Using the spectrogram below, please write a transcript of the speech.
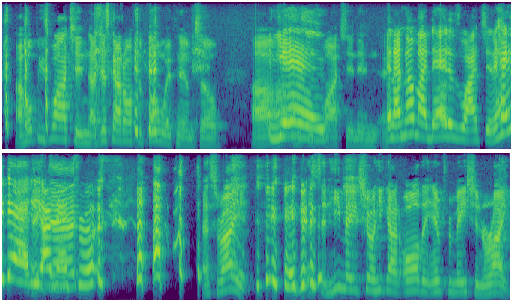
I hope he's watching. I just got off the phone with him, so uh, Yes. he's watching. And, And I know my dad is watching. Hey, Daddy, Hey, our Dad. natural. that's right. Listen, he made sure he got all the information right.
